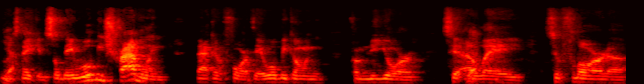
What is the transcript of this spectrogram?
yeah. mistaken. So they will be traveling back and forth. They will be going from New York to Yeah. LA to Florida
